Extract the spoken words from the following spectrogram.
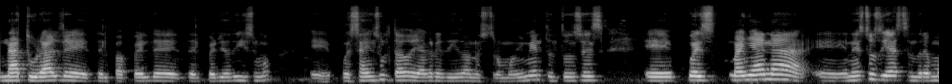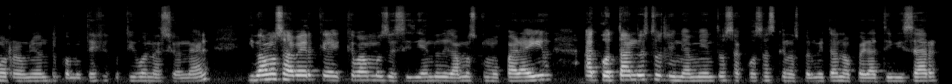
natural del papel del periodismo, eh, pues ha insultado y agredido a nuestro movimiento. Entonces, eh, pues mañana, eh, en estos días, tendremos reunión del Comité Ejecutivo Nacional y vamos a ver qué, qué, vamos decidiendo, digamos, como para ir acotando estos lineamientos a cosas que nos permitan operativizar,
